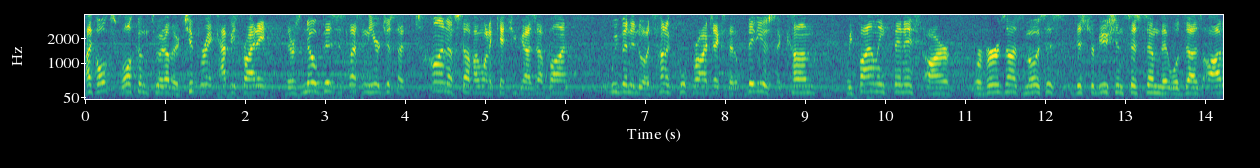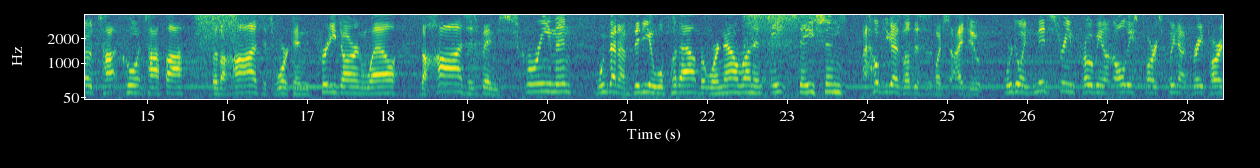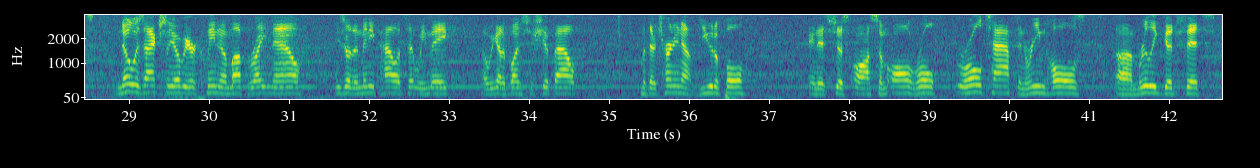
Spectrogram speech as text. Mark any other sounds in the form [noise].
Hi folks, welcome to another Chip Break. Happy Friday. There's no business lesson here, just a ton of stuff I want to catch you guys up on. We've been into a ton of cool projects, that videos to come. We finally finished our reverse osmosis distribution system that will does auto top, coolant top off for the Haas. It's working pretty darn well. The Haas has been screaming. We've got a video we'll put out, but we're now running eight stations. I hope you guys love this as much as I do. We're doing midstream probing on all these parts, putting out great parts. Noah's actually over here cleaning them up right now. These are the mini pallets that we make. Uh, we got a bunch to ship out, but they're turning out beautiful and it's just awesome. All roll, roll tapped and reamed holes, um, really good fits.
